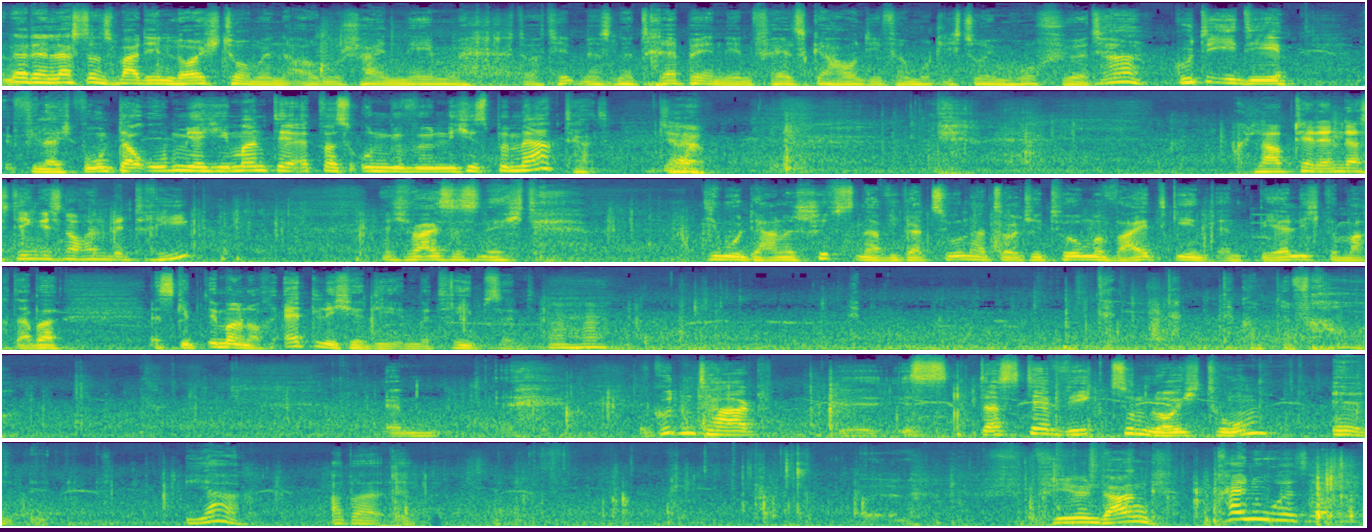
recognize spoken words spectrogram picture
Na, dann lasst uns mal den Leuchtturm in Augenschein nehmen. Dort hinten ist eine Treppe in den Fels gehauen, die vermutlich zu ihm hochführt. Ja, gute Idee. Vielleicht wohnt da oben ja jemand, der etwas Ungewöhnliches bemerkt hat. Ja. Glaubt ihr denn, das Ding ist noch in Betrieb? Ich weiß es nicht. Die moderne Schiffsnavigation hat solche Türme weitgehend entbehrlich gemacht, aber es gibt immer noch etliche, die in Betrieb sind. Da kommt eine Frau. Ähm, äh, guten Tag. Äh, Ist das der Weg zum Leuchtturm? Äh, ja, aber äh, Vielen Dank. keine Ursache.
